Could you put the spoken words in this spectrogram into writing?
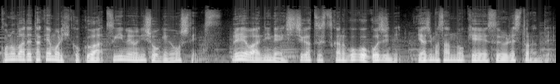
この場で竹森被告は次のように証言をしています。令和2年7月2日の午後5時に矢島さんの経営するレストランで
